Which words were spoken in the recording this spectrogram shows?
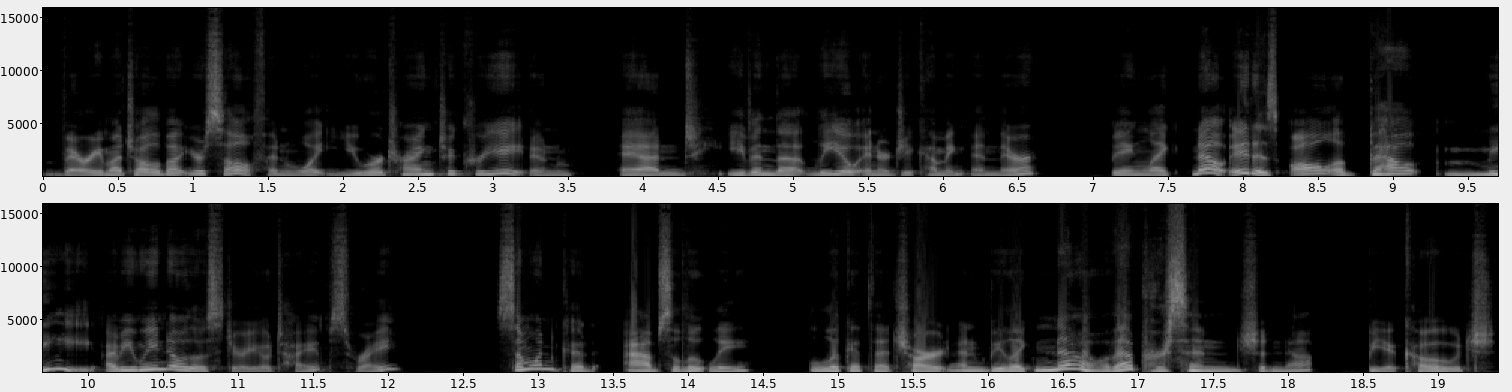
very much all about yourself and what you are trying to create and and even the Leo energy coming in there being like, no, it is all about me. I mean, we know those stereotypes, right? Someone could absolutely look at that chart and be like, no, that person should not be a coach.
